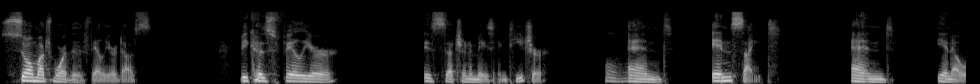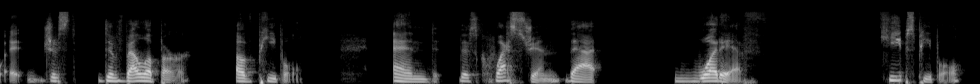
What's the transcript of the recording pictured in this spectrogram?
so much more than failure does because failure is such an amazing teacher Mhm. and insight and you know eh, just developer of people and this question that what if keeps people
